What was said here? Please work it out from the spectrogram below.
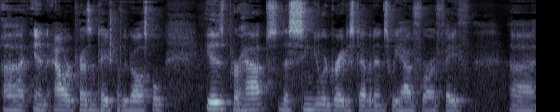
uh, in our presentation of the gospel, is perhaps the singular greatest evidence we have for our faith. Uh,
